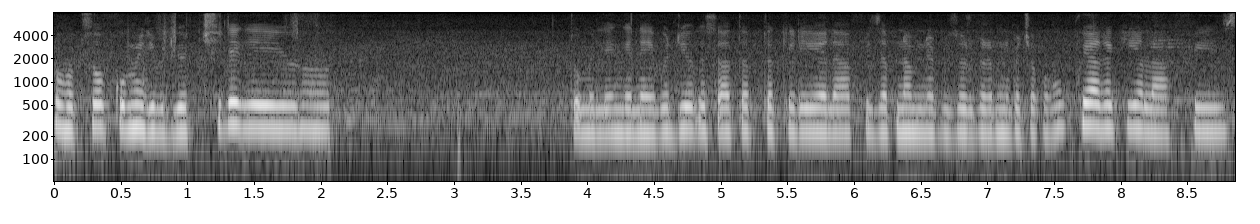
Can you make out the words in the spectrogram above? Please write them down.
तो होप सो आपको मेरी वीडियो अच्छी लगी तो मिलेंगे नई वीडियो के साथ अब तक के लिए अला हाफिज़। अपना अपने बुज़ुर्ग अपने बच्चों को खूब ख्याल रखिए अला हाफिज़।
